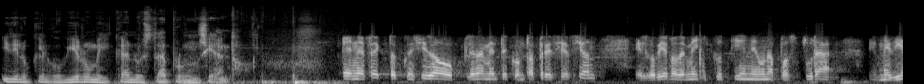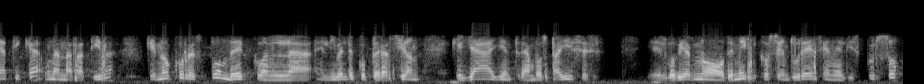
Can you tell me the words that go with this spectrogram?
y de lo que el gobierno mexicano está pronunciando. En efecto, coincido plenamente con tu apreciación. El gobierno de México tiene una postura mediática, una narrativa, que no corresponde con el nivel de cooperación que ya hay entre ambos países el gobierno de México se endurece en el discurso,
